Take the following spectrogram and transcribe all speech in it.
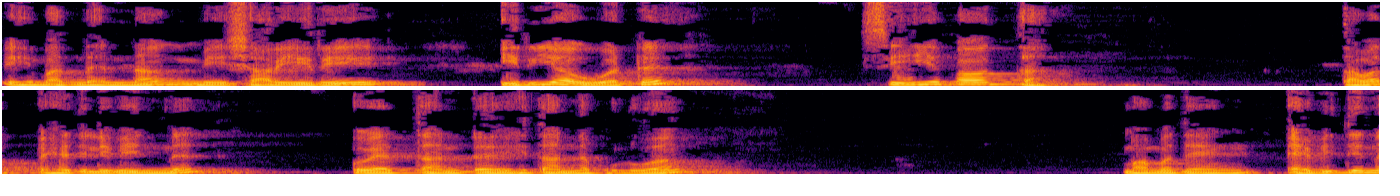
එහෙමත් නැත්නම් මේ ශරීරයේ ඉරියව්වට සිහිය පවත්තා. තවත් පැහැදිලි වෙන්න ඔයත්තන්ට හිතන්න පුළුවන් මම දැන් ඇවිදින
